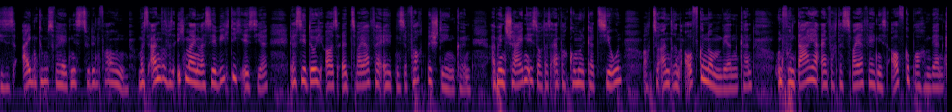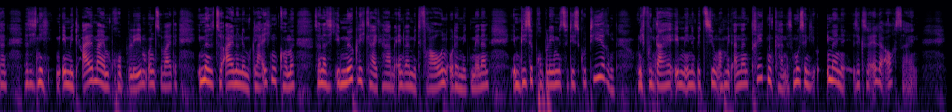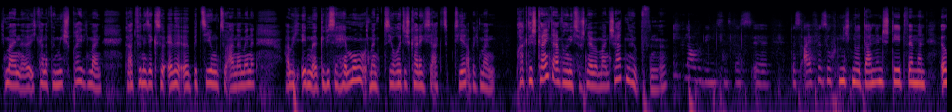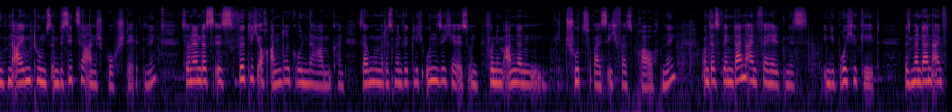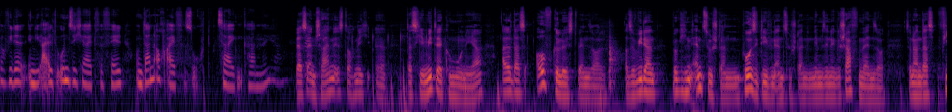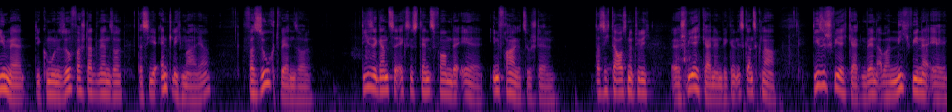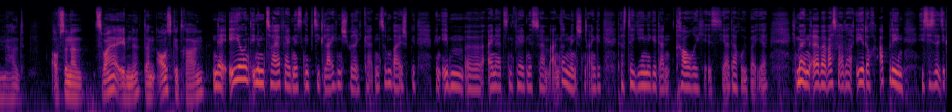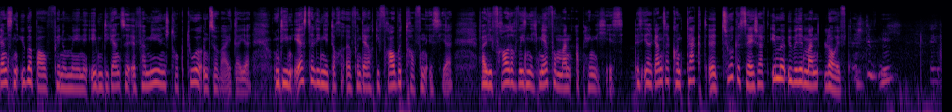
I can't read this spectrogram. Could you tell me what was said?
dieses Eigentumsverhältnis zu den Frauen. Was anderes, was ich meine, was sehr wichtig ist hier, dass hier durchaus äh, Zweierverhältnisse fortbestehen können. Aber entscheidend ist auch, dass einfach Kommunikation auch zu anderen aufgenommen werden kann und von daher einfach das Zweierverhältnis aufgebrochen werden kann, dass ich nicht mit all meinen Problemen und so weiter immer zu einem und dem gleichen komme, sondern dass ich eben Möglichkeit habe, entweder mit Frauen oder mit Männern eben diese Probleme zu diskutieren und ich von daher eben in eine Beziehung auch mit anderen treten kann. Es muss ja nicht immer eine sexuelle auch sein. Ich meine, äh, ich kann da für mich sprechen. Ich meine, meine, gerade für eine sexuelle äh, Beziehung zu anderen Männern habe ich eben äh, gewisse Hemmungen. Ich meine, theoretisch kann ich sie akzeptieren, aber ich meine, praktisch kann ich da einfach nicht so schnell über meinen Schatten hüpfen. Ne? Ich glaube wenigstens, dass, äh, dass Eifersucht nicht nur dann entsteht, wenn man irgendeinen Eigentums-, einen Besitzeranspruch stellt, ne? sondern dass es wirklich auch andere Gründe haben kann. Sagen wir mal, dass man wirklich unsicher ist und von dem anderen Schutz, weiß ich was, braucht. Ne? Und dass, wenn dann ein Verhältnis in die Brüche geht, dass man dann einfach wieder in die alte Unsicherheit verfällt und dann auch Eifersucht zeigen kann. Ne? Das Entscheidende ist doch nicht, äh, dass hier mit der Kommune ja all das aufgelöst werden soll. Also wieder wirklich ein Endzustand, einen positiven Endzustand in dem Sinne geschaffen werden soll, sondern dass vielmehr die Kommune so verstanden werden soll, dass hier endlich mal ja versucht werden soll, diese ganze Existenzform der Ehe in Frage zu stellen. Dass sich daraus natürlich äh, Schwierigkeiten entwickeln, ist ganz klar. Diese Schwierigkeiten werden aber nicht wie in der Ehe halt auf so einer Zweierebene dann ausgetragen. In der Ehe und in einem Zweierverhältnis gibt es die gleichen Schwierigkeiten. Zum Beispiel, wenn eben äh, einer jetzt ein Verhältnis zu einem anderen Menschen eingeht, dass derjenige dann traurig ist, ja, darüber, ja. Ich meine, äh, was wir der Ehe doch ablehnen, ist diese die ganzen Überbauphänomene, eben die ganze äh, Familienstruktur und so weiter, ja. Und die in erster Linie doch, äh, von der doch die Frau betroffen ist, ja. Weil die Frau doch wesentlich mehr vom Mann abhängig ist. Dass ihr ganzer Kontakt äh, zur Gesellschaft immer über den Mann läuft. Das stimmt nicht. Hm?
